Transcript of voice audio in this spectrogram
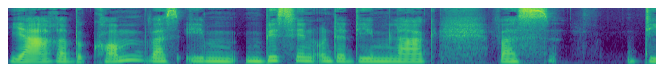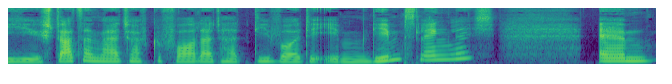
Jahre bekommen, was eben ein bisschen unter dem lag, was die Staatsanwaltschaft gefordert hat. Die wollte eben lebenslänglich. Ähm,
